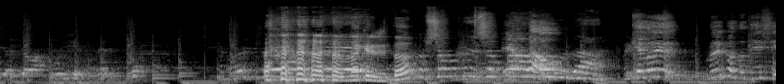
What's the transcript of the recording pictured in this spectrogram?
E abbiamo la corriere, vedi? não acreditou? Cosa Eu não. paura. Porque não, não é quando deixa,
